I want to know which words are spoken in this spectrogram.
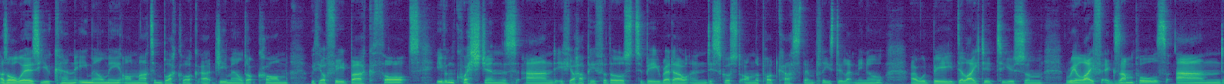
As always, you can email me on martinblacklock at gmail.com with your feedback, thoughts, even questions. And if you're happy for those to be read out and discussed on the podcast, then please do let me know. I would be delighted to use some real life examples and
